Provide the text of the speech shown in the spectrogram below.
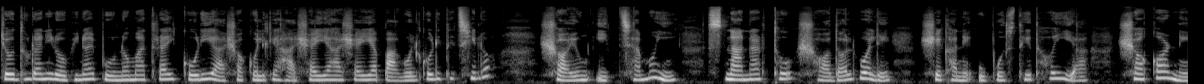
চৌধুরানীর অভিনয় পূর্ণমাত্রায় করিয়া সকলকে হাসাইয়া হাসাইয়া পাগল করিতেছিল, স্বয়ং ইচ্ছাময়ী স্নানার্থ সদল বলে সেখানে উপস্থিত হইয়া সকর্ণে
